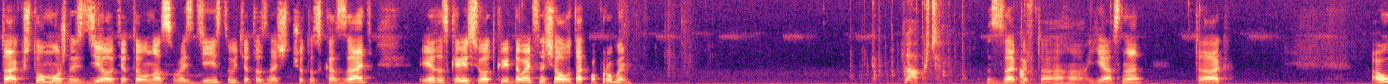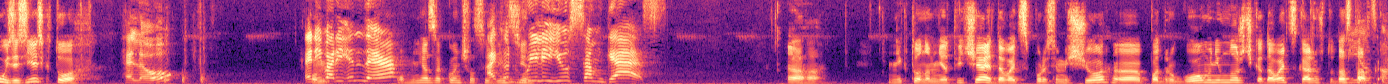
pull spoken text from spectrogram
Так, что можно сделать? Это у нас воздействовать, это значит что-то сказать. И это, скорее всего, открыть. Давайте сначала вот так попробуем. Locked. Заперто, ага, ясно. Так. Ау, здесь есть кто? Hello? Anybody in there? У меня закончился I could бензин. really use some gas. Ага. Никто нам не отвечает. Давайте спросим еще э, по-другому немножечко. Давайте скажем, что доставка.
